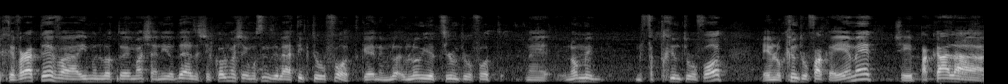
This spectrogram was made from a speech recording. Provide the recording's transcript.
חברת טבע, אם אני לא טועה, מה שאני יודע זה שכל מה שהם עושים זה להעתיק תרופות, כן? הם לא, הם לא מייצרים תרופות, הם לא מפתחים תרופות, הם לוקחים תרופה קיימת, שפקע לה,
